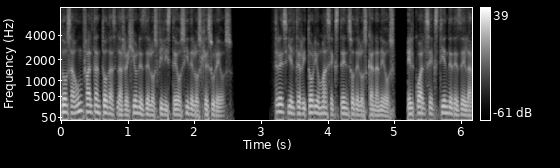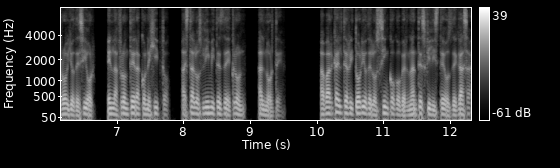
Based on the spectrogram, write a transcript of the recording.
2. Aún faltan todas las regiones de los filisteos y de los jesureos. 3. Y el territorio más extenso de los cananeos, el cual se extiende desde el arroyo de Sior, en la frontera con Egipto, hasta los límites de Ecrón, al norte. Abarca el territorio de los cinco gobernantes filisteos de Gaza,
